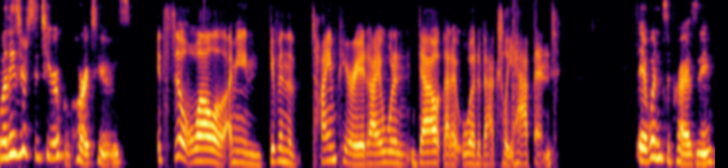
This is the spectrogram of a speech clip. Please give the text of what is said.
Well, these are satirical cartoons. It's still well, I mean, given the time period, I wouldn't doubt that it would have actually happened. It wouldn't surprise me.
